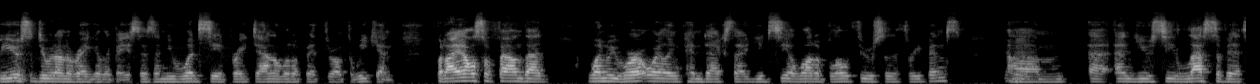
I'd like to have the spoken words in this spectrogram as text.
We used to do it on a regular basis, and you would see it break down a little bit throughout the weekend. But I also found that when we were oiling pin decks, that you'd see a lot of blow throughs to the three pins, Mhm. um, uh, and you see less of it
